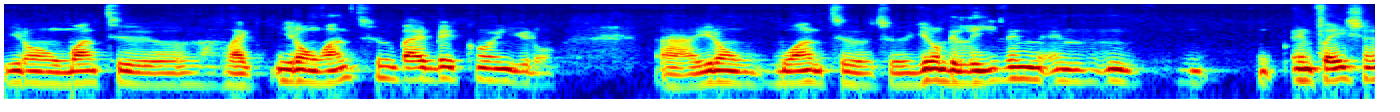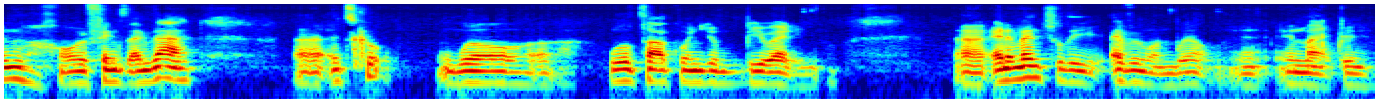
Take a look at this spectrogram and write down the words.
you don't want to like, you don't want to buy Bitcoin. You don't, uh, you don't want to, to, you don't believe in, in inflation or things like that uh, it's cool. We'll uh, we'll talk when you'll be ready, uh, and eventually everyone will, in, in my opinion.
